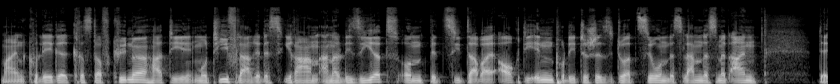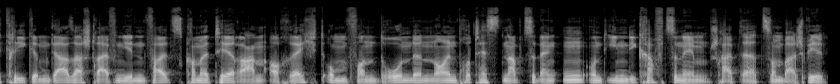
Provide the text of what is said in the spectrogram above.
Mein Kollege Christoph Kühne hat die Motivlage des Iran analysiert und bezieht dabei auch die innenpolitische Situation des Landes mit ein. Der Krieg im Gazastreifen jedenfalls komme Teheran auch recht, um von drohenden neuen Protesten abzulenken und ihnen die Kraft zu nehmen, schreibt er zum Beispiel.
